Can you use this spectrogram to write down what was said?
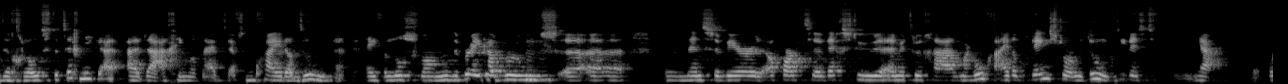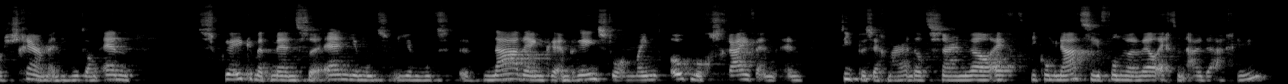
de grootste techniekuitdaging wat mij betreft. Hoe ga je dat doen? Even los van de breakout rooms, mm. uh, uh, mensen weer apart wegsturen en weer terughalen. Maar hoe ga je dat brainstormen doen? Want iedereen zit ja, voor zijn scherm en die moet dan en spreken met mensen en je moet, je moet nadenken en brainstormen. Maar je moet ook nog schrijven en, en typen, zeg maar. En dat zijn wel echt, die combinatie vonden we wel echt een uitdaging.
